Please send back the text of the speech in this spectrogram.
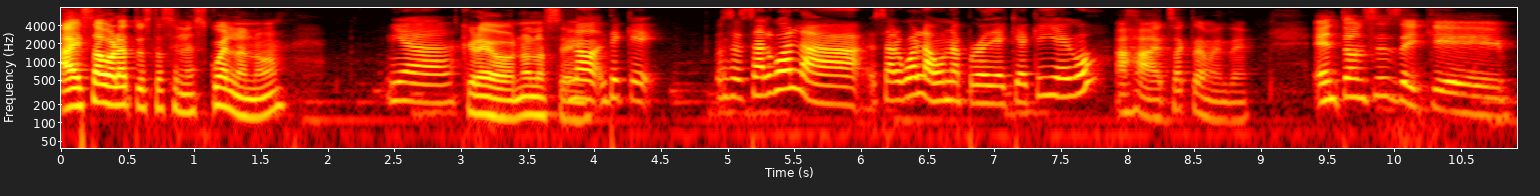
A esa hora tú estás en la escuela, ¿no? Ya. Creo, no lo sé. No, de que. O sea, salgo a la. Salgo a la una, pero de aquí a que llego. Ajá, exactamente. Entonces, de que.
